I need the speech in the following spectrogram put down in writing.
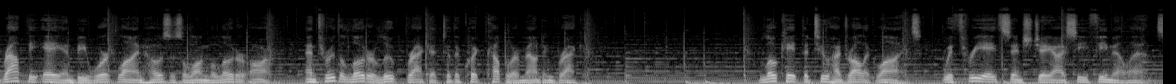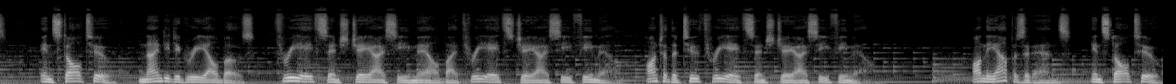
Route the A and B work line hoses along the loader arm, and through the loader loop bracket to the quick coupler mounting bracket. Locate the two hydraulic lines, with 3 8 inch JIC female ends. Install two 90 degree elbows, 3 8 inch JIC male by 3 8 JIC female, onto the two 3 8 inch JIC female. On the opposite ends, install two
